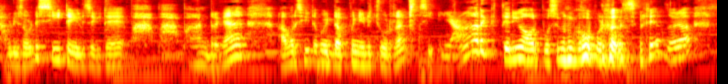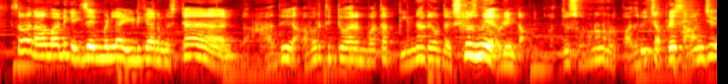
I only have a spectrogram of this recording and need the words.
அப்படி சொல்லிட்டு சீட்டை இடிச்சுக்கிட்டே பா பா இருக்கேன் அவர் சீட்டை போய் டப்புன்னு இடிச்சு விட்றேன். யாருக்கு தெரியும் அவர் பொசுக்குன்னு கோவப்படுவார்னு சொல்லி ஸோ நான் பாட்டுக்கு எக்ஸைட்மெண்ட்லாம் இடிக்க ஆரம்பிச்சிட்டேன். அது அவர் திட்டுவாருன்னு பார்த்தா பின்னாடி ஒருத்தர் எக்ஸ்கியூஸ் மீ அப்படின்ட்டான். அது சொன்னால் நம்மளை பதறிச்சு அப்படியே சாஞ்சு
